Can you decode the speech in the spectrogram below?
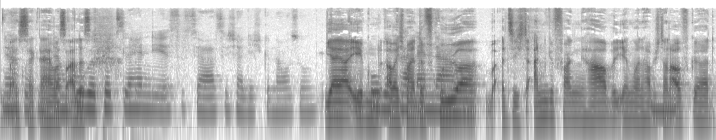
ja, weiß gut, ja geil was alles. Google Pixel Handy ist es ja sicherlich genauso. Ja, ja, eben, Google aber ich meinte früher, als ich angefangen habe, irgendwann habe ich dann mhm. aufgehört,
